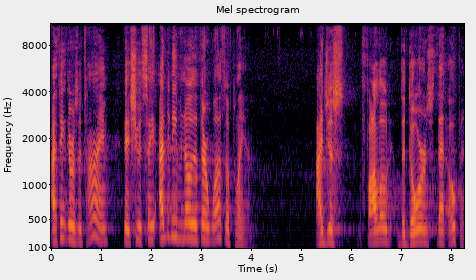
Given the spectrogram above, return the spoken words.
I think there was a time that she would say, I didn't even know that there was a plan. I just followed the doors that opened.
